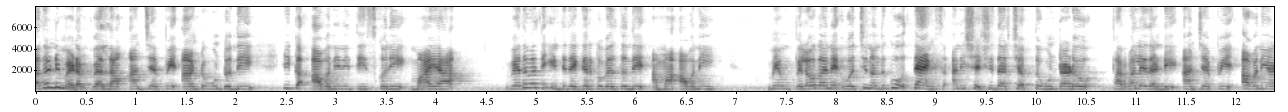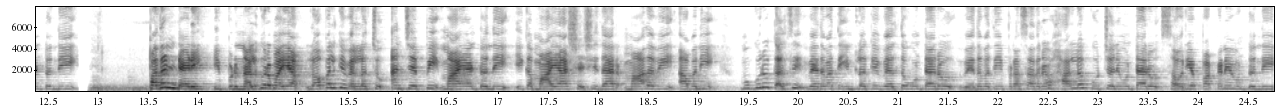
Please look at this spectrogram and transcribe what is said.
పదండి మేడం వెళ్దాం అని చెప్పి అంటూ ఉంటుంది. ఇక అవనిని తీసుకొని మాయ వెదవతి ఇంటి దగ్గరకు వెళ్తుంది. అమ్మ అవని మేము పిలవగానే వచ్చినందుకు థ్యాంక్స్ అని శశిధర్ చెప్తూ ఉంటాడు. పర్వాలేదండి అని చెప్పి అవని అంటుంది. పదండి డాడీ. ఇప్పుడు నలుగురు మాయ లోపలికి వెళ్ళొచ్చు అని చెప్పి మాయ అంటుంది. ఇక మాయ శశిధర్ మాధవి అవని ముగ్గురు కలిసి వేదవతి ఇంట్లోకి వెళ్తూ ఉంటారు. వేదవతి ప్రసాదరావు హాల్లో కూర్చొని ఉంటారు. శౌర్య పక్కనే ఉంటుంది.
